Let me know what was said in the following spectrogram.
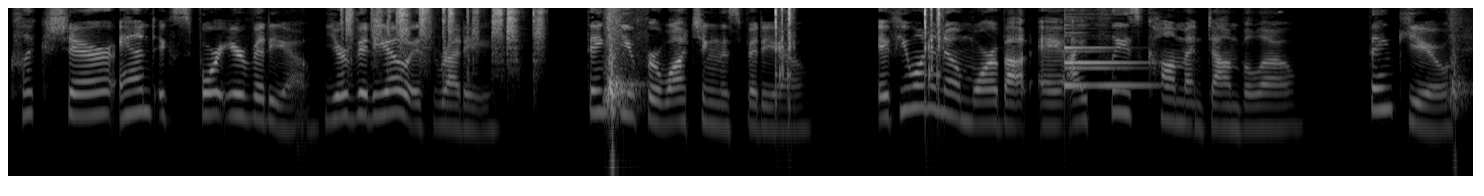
Click Share and export your video. Your video is ready. Thank you for watching this video. If you want to know more about AI, please comment down below. Thank you.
